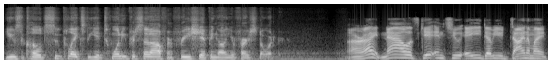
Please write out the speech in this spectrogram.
Use the code SUPLEX to get 20% off and free shipping on your first order. All right, now let's get into AEW Dynamite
